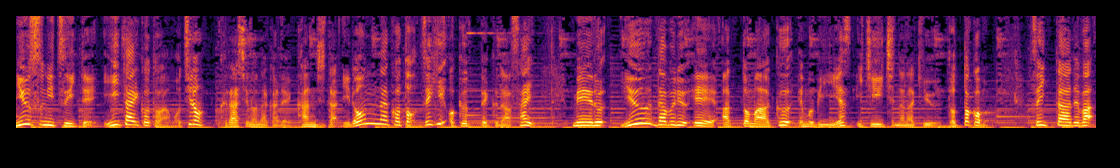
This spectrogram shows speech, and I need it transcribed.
ニュースについて言いたいことはもちろん暮らしの中で感じたいろんなことぜひ送ってくださいメール uwa.mbs1179.com ツイッターでは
